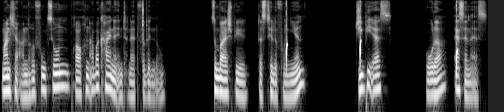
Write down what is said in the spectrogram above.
Manche andere Funktionen brauchen aber keine Internetverbindung. Zum Beispiel das Telefonieren, GPS oder SMS.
